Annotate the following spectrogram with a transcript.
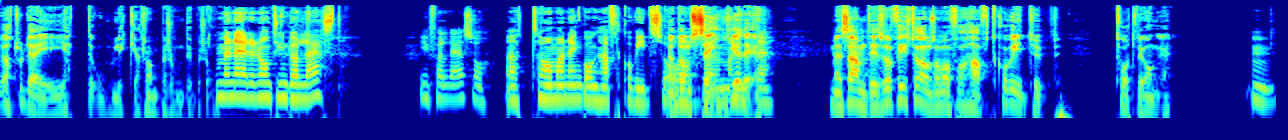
jag tror det är jätteolika från person till person. Men är det någonting du har läst? Ifall det är så. Att har man en gång haft covid så Ja, de säger man det. inte... Men samtidigt så finns det de som har haft covid typ två, tre gånger. Mm.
